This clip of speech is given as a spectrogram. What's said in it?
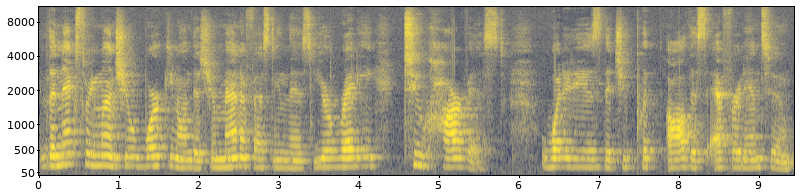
the next three months you're working on this, you're manifesting this, you're ready to harvest what it is that you put all this effort into.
